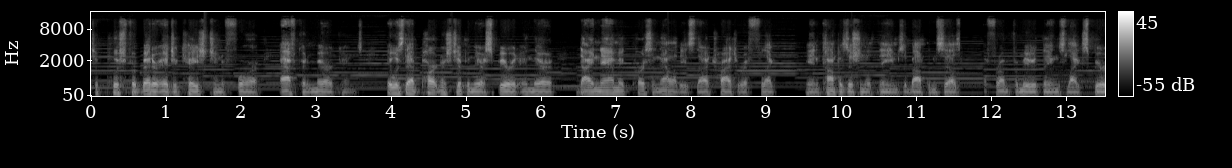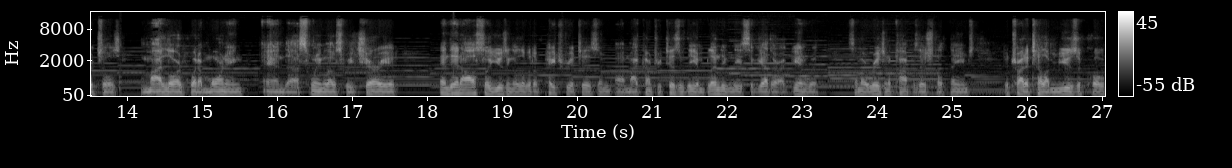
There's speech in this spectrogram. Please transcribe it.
to push for better education for African Americans, it was that partnership in their spirit and their dynamic personalities that I try to reflect in compositional themes about themselves from familiar things like spirituals, My Lord, What a Morning, and uh, Swing Low, Sweet Chariot. And then also using a little bit of patriotism, uh, My Country Tis of Thee, and blending these together again with some original compositional themes to try to tell a musical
